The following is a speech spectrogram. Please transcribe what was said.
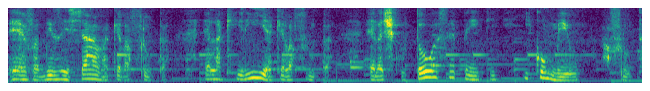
Eva desejava aquela fruta, ela queria aquela fruta. Ela escutou a serpente e comeu a fruta.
